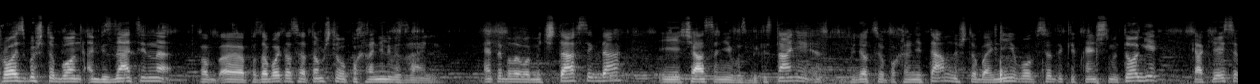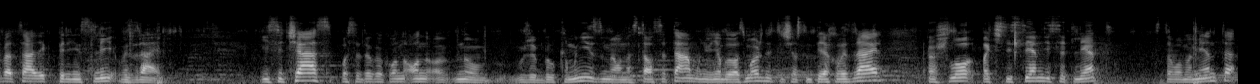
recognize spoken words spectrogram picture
просьба, чтобы он обязательно э, позаботился о том, чтобы его похоронили в Израиле. Это была его мечта всегда, и сейчас они в Узбекистане, э, придется его похоронить там, но чтобы они его все-таки в конечном итоге, как Йосиф Ацадик, перенесли в Израиль. И сейчас, после того, как он, он ну, уже был коммунизм, он остался там, у него не было возможности, сейчас он переехал в Израиль, прошло почти 70 лет с того момента,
